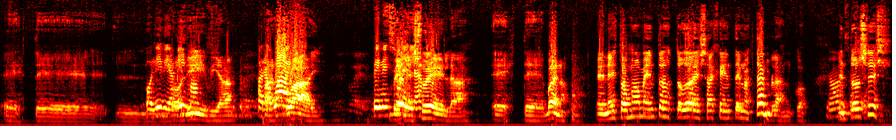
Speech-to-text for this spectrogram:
este, Bolivia, Bolivia Paraguay, Venezuela, Venezuela este, bueno, en estos momentos toda esa gente no está en blanco. Entonces,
